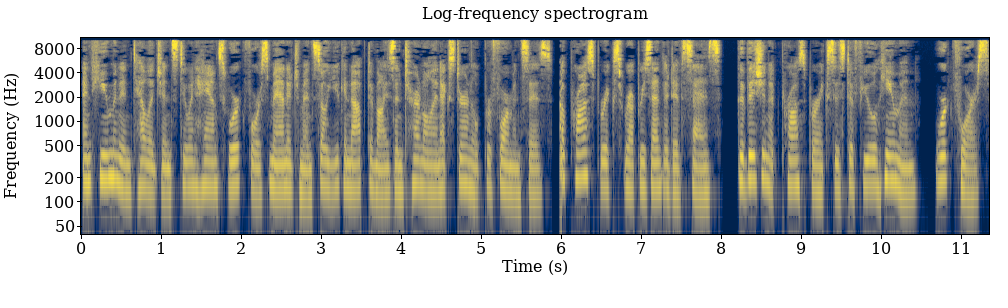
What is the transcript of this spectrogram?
and human intelligence to enhance workforce management so you can optimize internal and external performances. A Prosperix representative says The vision at Prosperix is to fuel human, workforce,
